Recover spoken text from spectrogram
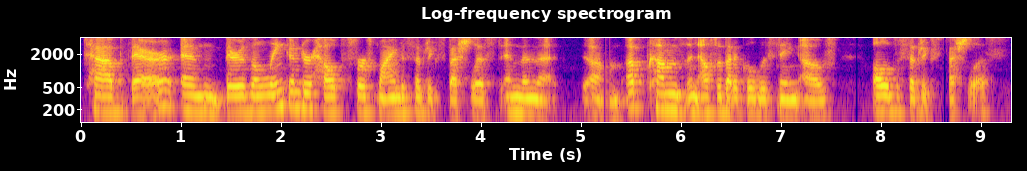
tab there, and there's a link under Help for Find a Subject Specialist, and then that, um, up comes an alphabetical listing of all of the subject specialists.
